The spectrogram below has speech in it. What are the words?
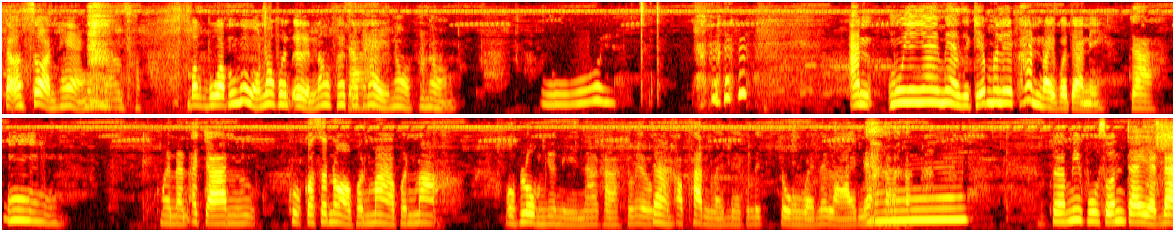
แต่อันสอนแห้งบักบวบงูเนาะเพิ่นเอิญเนาะภาษาจ้าไทยเนาะพี่น้องโอ้ยอันหมูใหญ่ๆแม่สิเก็บเมล็ดพันธุ์ไว้บ่จ้านี่จ้าอืมเมื่อนั้นอาจารย์ ครูกศนเพิ่นมาเพิ่นมาอบรมอยู่นี่นะคะก็เลยเอาจ้ะ เอาพันธุ์ไว้เนี่ยก็เลยจงไว้หลายๆเนี่ยอืมเพื่อมีผู้สนใจอยากได้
